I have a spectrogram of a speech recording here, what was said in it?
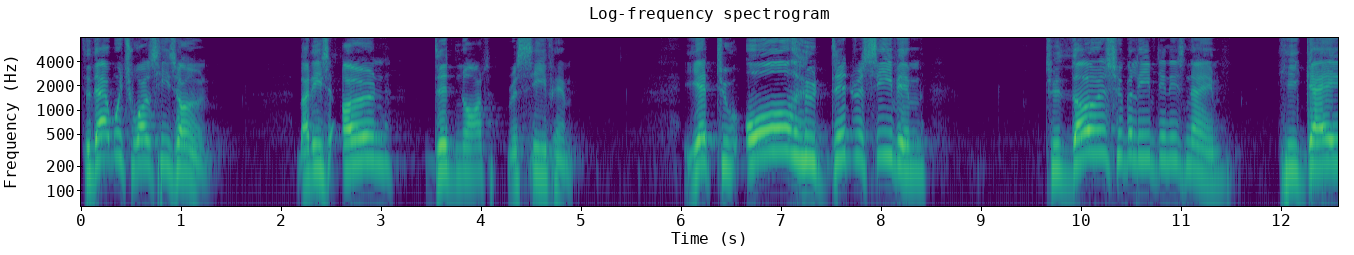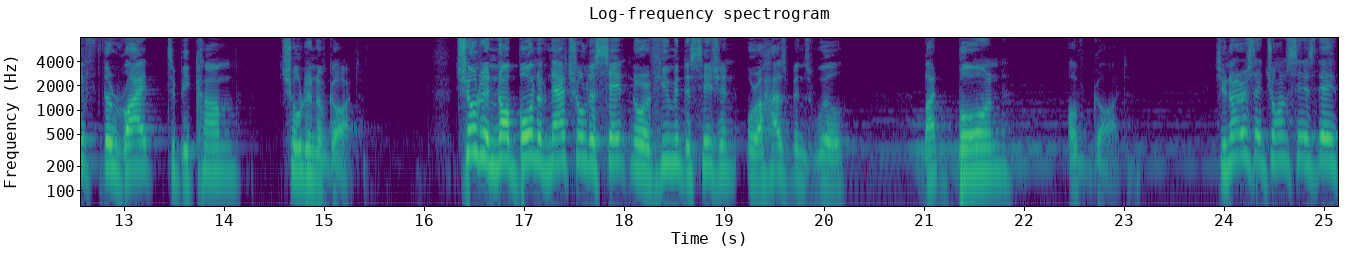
to that which was his own, but his own did not receive him. Yet to all who did receive him, to those who believed in his name, he gave the right to become children of God. Children not born of natural descent, nor of human decision or a husband's will, but born of God. Do you notice that John says there?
